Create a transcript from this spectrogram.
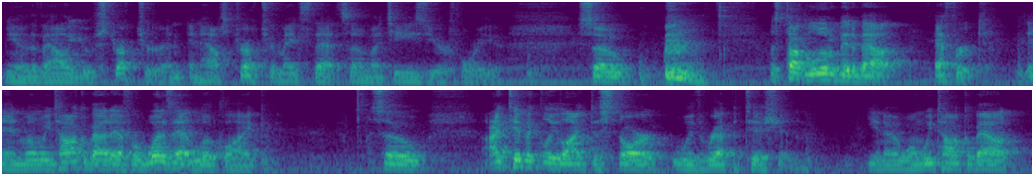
you know the value of structure and, and how structure makes that so much easier for you. So let's talk a little bit about effort. And when we talk about effort, what does that look like? So I typically like to start with repetition. You know, when we talk about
